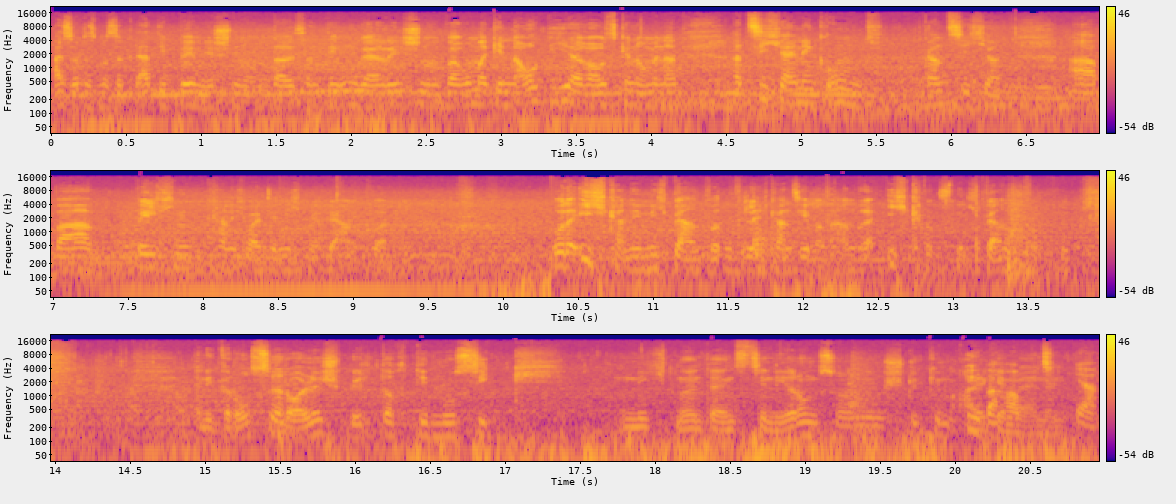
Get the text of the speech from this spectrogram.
Also, dass man sagt, ja, die böhmischen und da sind die ungarischen und warum er genau die herausgenommen hat, hat sicher einen Grund, ganz sicher. Aber welchen kann ich heute nicht mehr beantworten. Oder ich kann ihn nicht beantworten, vielleicht kann es jemand anderer, ich kann es nicht beantworten. Eine große Rolle spielt doch die Musik. Nicht nur in der Inszenierung, sondern im Stück im Allgemeinen. Überhaupt, ja.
